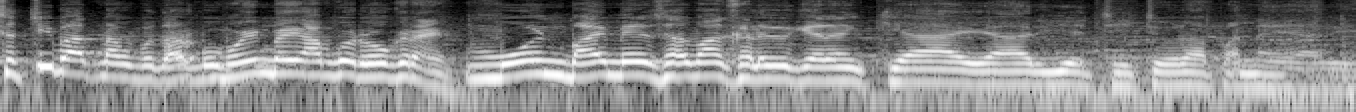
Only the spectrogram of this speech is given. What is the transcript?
सच्ची बात मैं आपको बता रहा हूँ मोइन भाई आपको रोक रहे हैं। मोहन भाई मेरे साथ वहाँ खड़े हुए कह रहे हैं क्या यार ये छिचोरापन है यार ये।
